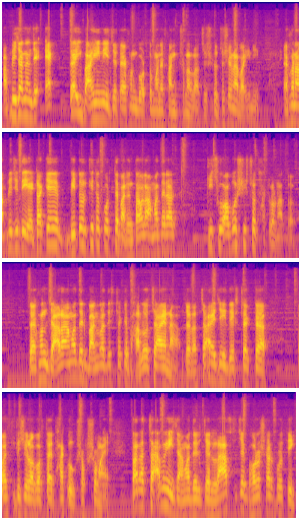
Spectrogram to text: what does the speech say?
আপনি জানেন যে একটাই বাহিনী যেটা এখন বর্তমানে ফাংশনাল আছে সেটা হচ্ছে সেনাবাহিনী। এখন আপনি যদি এটাকে বিতর্কিত করতে পারেন তাহলে আমাদের আর কিছু অবশিষ্ট থাকল না তো। তো এখন যারা আমাদের বাংলাদেশটাকে ভালো চায় না যারা চায় যে এই দেশটা একটা পরিস্থিতিশীল অবস্থায় থাকুক সবসময়। তারা চাবেই যে আমাদের যে লাস্ট যে ভরসার প্রতীক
